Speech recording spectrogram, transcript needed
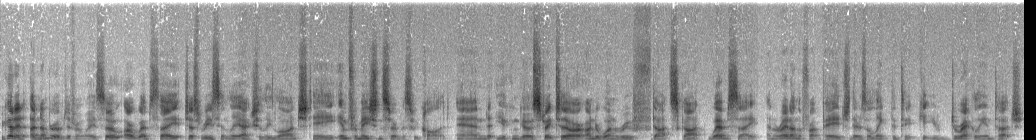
We got a, a, number of different ways. So our website just recently actually launched a information service we call it, and you can go straight to our underoneroof.scot website, and right on the front page there's a link to t- get you directly in touch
